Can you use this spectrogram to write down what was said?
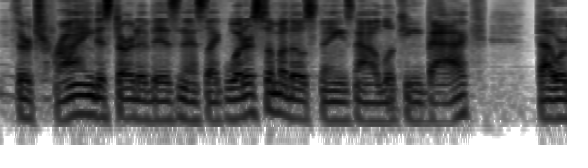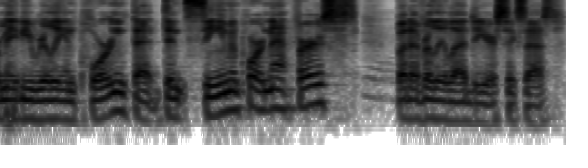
if they're trying to start a business, like what are some of those things now looking back that were maybe really important that didn't seem important at first, but have really led to your success?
